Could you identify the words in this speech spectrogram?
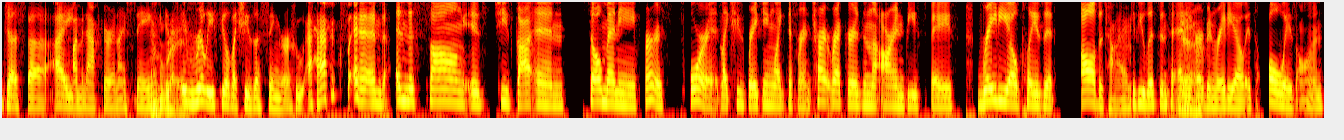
just uh, I, I'm an actor and I sing. It's, Right. It really feels like she's a singer who acts. And and this song is she's gotten so many firsts for it. Like she's breaking like different chart records in the R&B space. Radio plays it all the time. If you listen to any Yeah. urban radio, it's always on.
